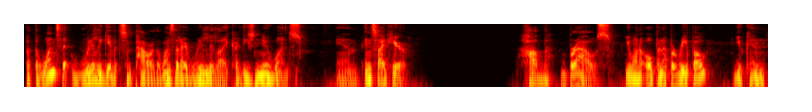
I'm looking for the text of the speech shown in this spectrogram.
But the ones that really give it some power, the ones that I really like, are these new ones. And inside here, Hub Browse. You want to open up a repo? You can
